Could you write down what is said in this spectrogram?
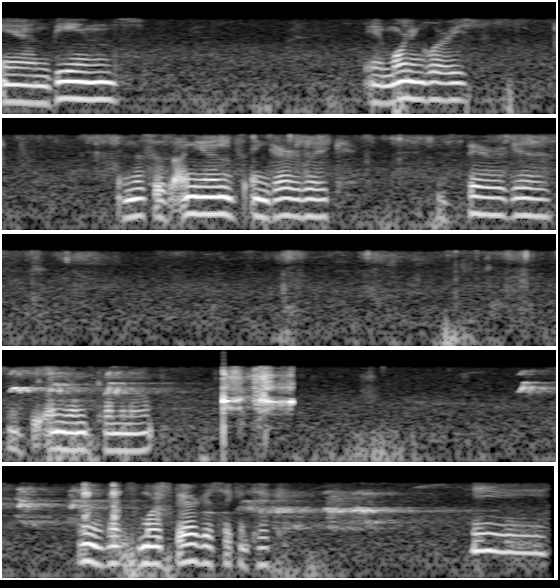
and beans and morning glories. And this is onions and garlic and asparagus. There's the onions coming up. Oh, I got some more asparagus I can pick. Yay!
